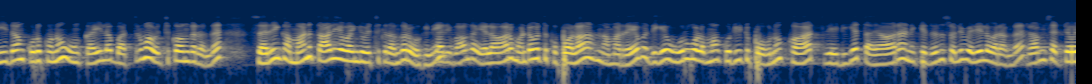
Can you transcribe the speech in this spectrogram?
நீ தான் கொடுக்கணும். உன் கையில பத்திரமா வச்சுக்கோங்கறாங்க. சரிங்கம்மான்னு தாலியை வாங்கி வச்சுக்கிறாங்க ரோகிணி சரி வாங்க. எல்லாரும் மண்டபத்துக்கு போலாம். நம்ம ரேவதியை ஊர்வலமா கூட்டிட்டு போகணும். கார் ரெடியா தயாரா நிக்குதுன்னு சொல்லி வெளியில வராங்க. ட்ரம் செட்டு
